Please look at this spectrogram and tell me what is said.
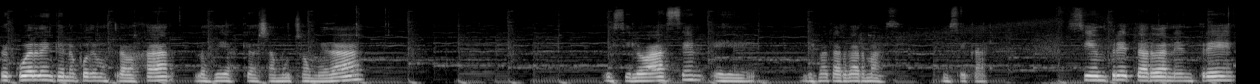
Recuerden que no podemos trabajar los días que haya mucha humedad. Y si lo hacen, eh, les va a tardar más en secar. Siempre tardan entre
